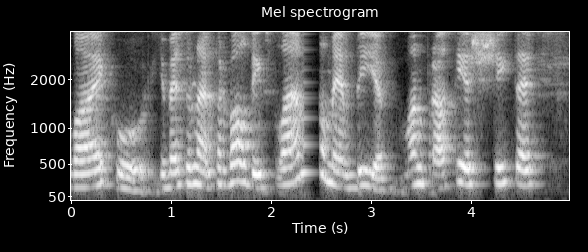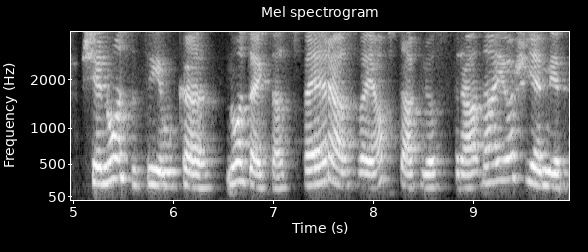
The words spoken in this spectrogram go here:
laiku, ja mēs runājam par valdības lēmumiem, bija, manuprāt, tieši šī te šie nosacījumi, ka noteiktās sfērās vai apstākļos strādājošiem ir,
